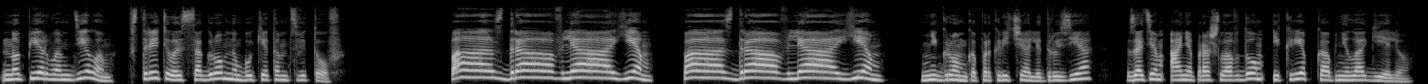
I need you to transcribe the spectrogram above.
Но первым делом встретилась с огромным букетом цветов. «Поздравляем! «Поздравляем!» — негромко прокричали друзья, затем Аня прошла в дом и крепко обняла Гелю.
